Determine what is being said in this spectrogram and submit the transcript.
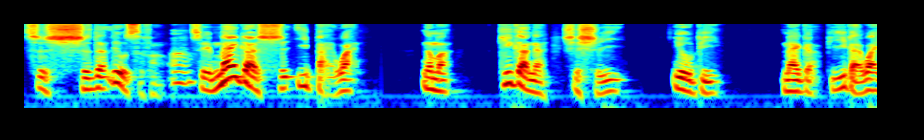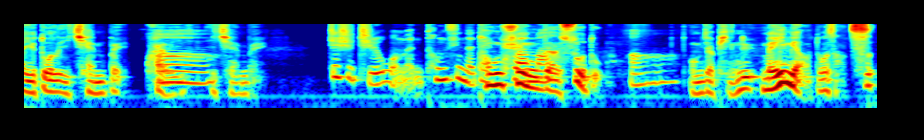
是十的六次方，嗯。所以 mega 是一百万，那么 giga 呢是十亿，又比 mega 比一百万又多了一千倍，快了哦一一千倍。这是指我们通信的通？讯的速度，哦，我们叫频率，每秒多少次，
